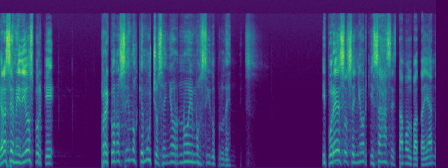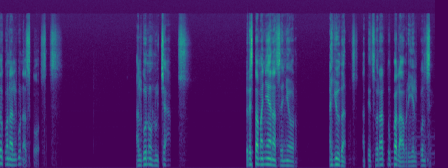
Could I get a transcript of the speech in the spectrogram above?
Gracias, mi Dios, porque reconocemos que muchos, Señor, no hemos sido prudentes. Y por eso, Señor, quizás estamos batallando con algunas cosas. Algunos luchamos. Pero esta mañana, Señor, ayúdanos a atesorar tu palabra y el consejo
